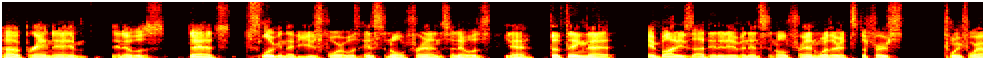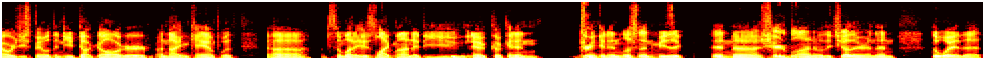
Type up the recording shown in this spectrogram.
uh, brand name, and it was dad's slogan that he used for it was instant old friends and it was you know the thing that embodies the identity of an instant old friend whether it's the first 24 hours you spend with a new duck dog or a night in camp with uh, somebody who's like-minded to you you know cooking and drinking and listening to music and uh, sharing a blind with each other. And then the way that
